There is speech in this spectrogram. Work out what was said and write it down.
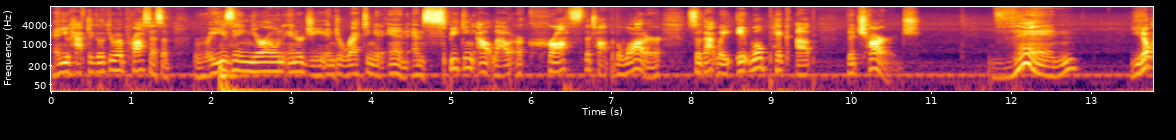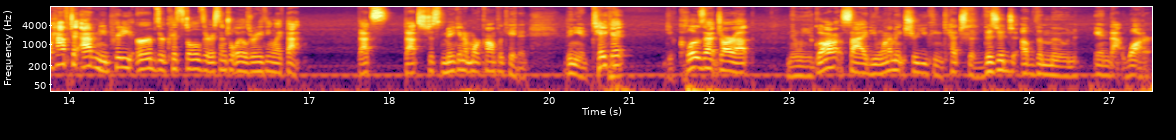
and you have to go through a process of raising your own energy and directing it in and speaking out loud across the top of the water so that way it will pick up the charge then you don't have to add any pretty herbs or crystals or essential oils or anything like that. That's that's just making it more complicated. Then you take it, you close that jar up, And then when you go outside, you want to make sure you can catch the visage of the moon in that water.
